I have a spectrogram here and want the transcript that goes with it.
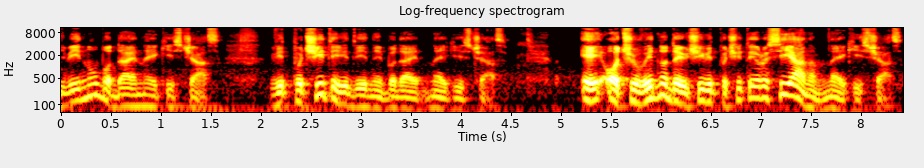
війну, бодай на якийсь час, відпочити від війни, бодай на якийсь час. І, очевидно, даючи відпочити росіянам на якийсь час.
